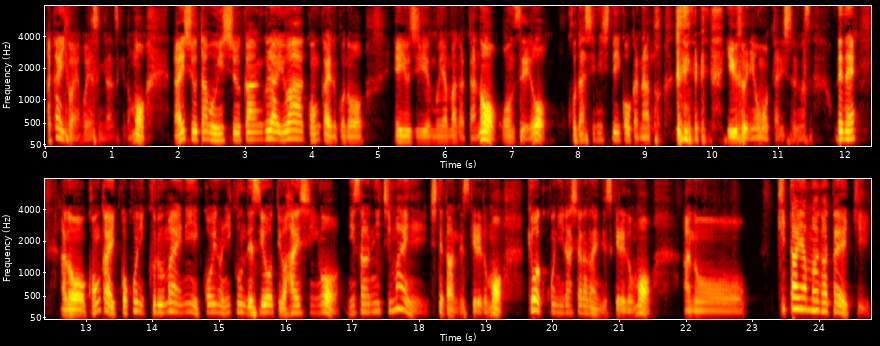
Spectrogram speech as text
赤い日はお休みなんですけども、来週多分1週間ぐらいは今回のこの AUGM 山形の音声を小出しにしていこうかなと いうふうに思ったりしております。でね、あの、今回ここに来る前にこういうのに行くんですよっていう配信を2、3日前にしてたんですけれども、今日はここにいらっしゃらないんですけれども、あの、北山形駅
